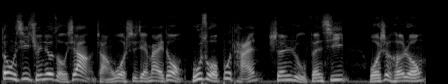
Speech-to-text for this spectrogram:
洞悉全球走向，掌握世界脉动，无所不谈，深入分析。我是何荣。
